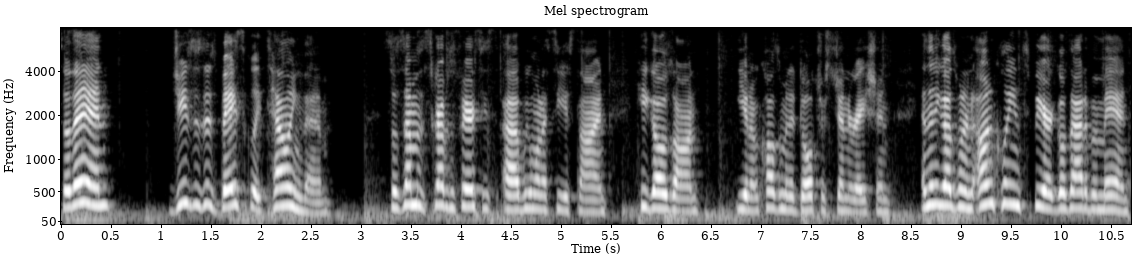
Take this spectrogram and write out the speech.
So then Jesus is basically telling them. So some of the scribes and Pharisees, uh, we want to see a sign. He goes on, you know, calls them an adulterous generation. And then he goes, when an unclean spirit goes out of a man,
